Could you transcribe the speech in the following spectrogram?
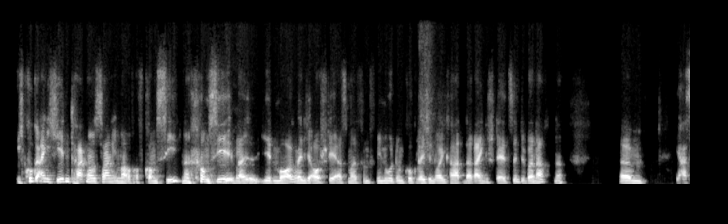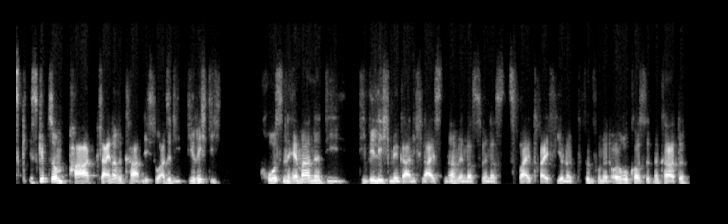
ich gucke eigentlich jeden Tag, muss ich sagen, immer auf, auf ComC. Ne? ComC mhm. immer jeden Morgen, wenn ich aufstehe, erstmal fünf Minuten und gucke, welche neuen Karten da reingestellt sind über Nacht. Ne? Ähm, ja, es, es, gibt so ein paar kleinere Karten, die ich so, also die, die richtig großen Hämmer, ne, die, die will ich mir gar nicht leisten, ne? wenn das, wenn das 2, 3, 400, 500 Euro kostet, eine Karte.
